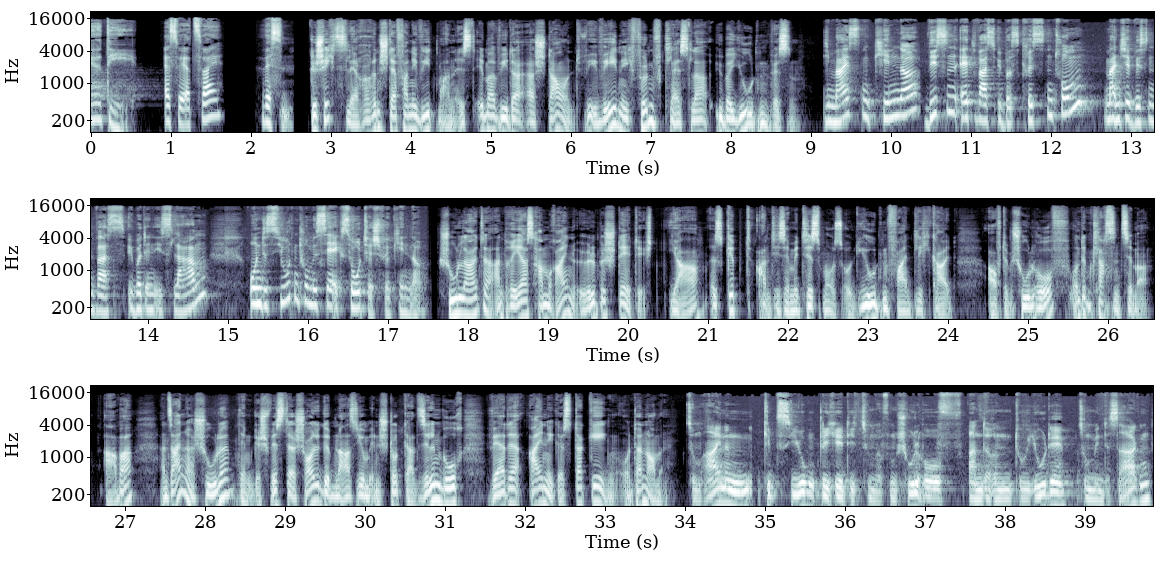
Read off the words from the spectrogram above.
ARD. SWR 2 Wissen. Geschichtslehrerin Stefanie Wiedmann ist immer wieder erstaunt, wie wenig Fünftklässler über Juden wissen. Die meisten Kinder wissen etwas übers Christentum, manche wissen was über den Islam und das Judentum ist sehr exotisch für Kinder. Schulleiter Andreas Hamreinöl bestätigt, ja, es gibt Antisemitismus und Judenfeindlichkeit auf dem Schulhof und im Klassenzimmer. Aber an seiner Schule, dem Geschwister-Scholl-Gymnasium in Stuttgart-Sillenbuch, werde einiges dagegen unternommen. Zum einen gibt es Jugendliche, die zum, auf dem Schulhof anderen Du Jude zumindest sagen.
